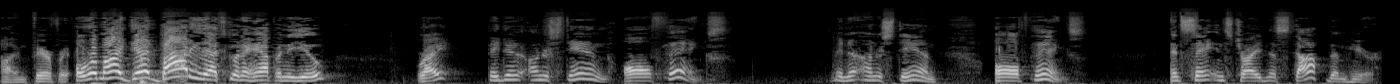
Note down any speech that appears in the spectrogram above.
I'm paraphrasing, over my dead body that's going to happen to you. Right? They didn't understand all things. They didn't understand all things. And Satan's trying to stop them here.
